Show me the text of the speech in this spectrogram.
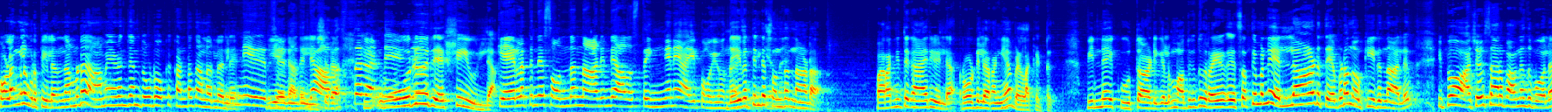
കുളങ്ങൾ വൃത്തിയില്ല നമ്മുടെ ആമയഴഞ്ചൻ തോടും ഒക്കെ കണ്ടതാണല്ലോ അല്ലേ? ഒരു രക്ഷയുമില്ല. കേരളത്തിന്റെ സ്വന്തം നാടിന്റെ അവസ്ഥ ഇങ്ങനെ ആയി പോയോ ദൈവത്തിന്റെ സ്വന്തം നാടാ. പറഞ്ഞിട്ട് കാര്യമില്ല. റോഡിലിറങ്ങിയ വെള്ളക്കെട്ട്. പിന്നെ ഈ കൂത്താടികളും അത് ഇത് സത്യം പറഞ്ഞാൽ എല്ലായിടത്തും എവിടെ നോക്കിയിരുന്നാലും ഇപ്പോൾ അശോക് സാർ പറഞ്ഞതുപോലെ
